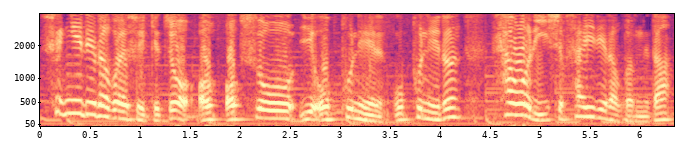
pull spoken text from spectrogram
생일이라고 할 수 있겠죠. 업, 업소 이 오픈일 오픈일은 4월 24일이라고 합니다.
